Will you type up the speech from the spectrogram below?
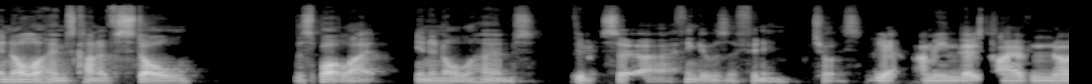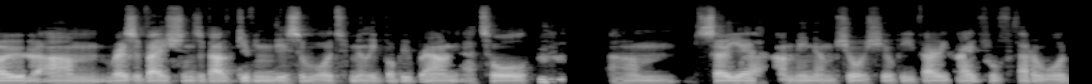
Enola Holmes kind of stole the spotlight in Enola Holmes, Yep. so uh, I think it was a fitting choice. Yeah, I mean, there's I have no um, reservations about giving this award to Millie Bobby Brown at all. Mhm. Um, so yeah, I mean, I'm sure she'll be very grateful for that award.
